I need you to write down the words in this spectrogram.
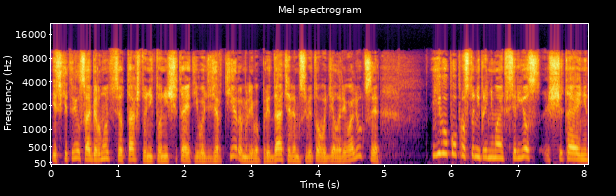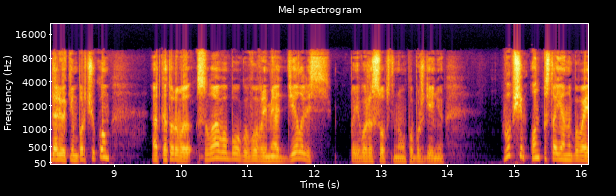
исхитрился обернуть все так, что никто не считает его дезертиром, либо предателем святого дела революции. Его попросту не принимают всерьез, считая недалеким Борчуком, от которого, слава богу, вовремя отделались по его же собственному побуждению – В общем, он постоянно бывает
